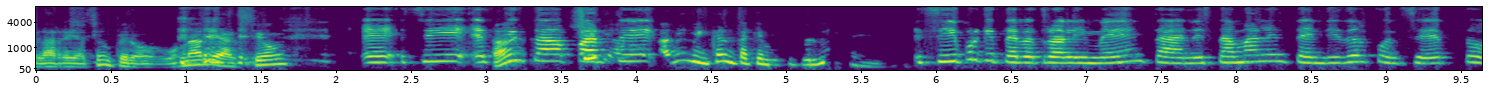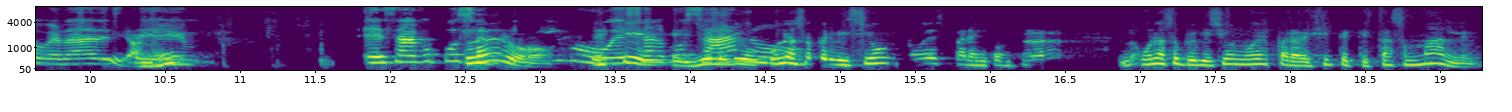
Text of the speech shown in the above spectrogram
la reacción, pero una reacción. Eh, sí, es que ¿Ah? esta parte. a, mí me encanta que me supervisen. Sí, porque te retroalimentan. Está mal entendido el concepto, ¿verdad? Este, es algo positivo, es, algo sano. una supervisión no es para encontrar, una supervisión no es para decirte que estás mal.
